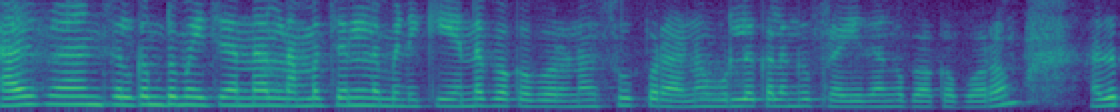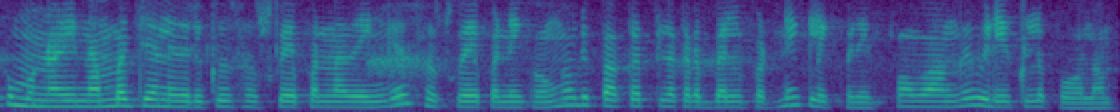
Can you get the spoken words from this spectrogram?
Hi friends welcome to my channel நம்ம சேனல் நம்ம இன்றைக்கி என்ன பார்க்க போகிறோம்னா சூப்பரான உருளைக்கிழங்கு ஃப்ரை தாங்க பார்க்க போகிறோம் அதுக்கு முன்னாடி நம்ம சேனல் வரைக்கும் சப்ஸ்கிரைப் பண்ணாதீங்க. சப்ஸ்கிரைப் பண்ணிக்கோங்க. அப்படி பக்கத்தில் இருக்கிற பெல் பட்டனை கிளிக் பண்ணிப்போம் வாங்க வீடியோக்குள்ளே போகலாம்.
